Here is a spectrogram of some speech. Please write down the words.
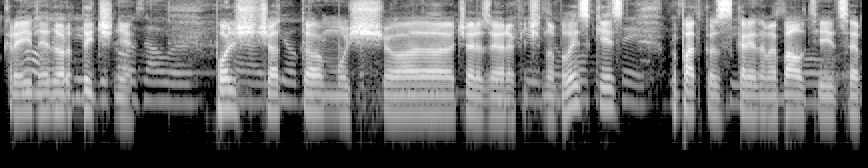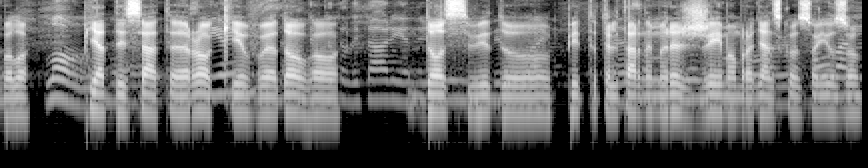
країни нордичні. Польща, тому що через географічну близькість. В випадку з країнами Балтії це було 50 років довгого досвіду під тоталітарним режимом радянського союзу.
